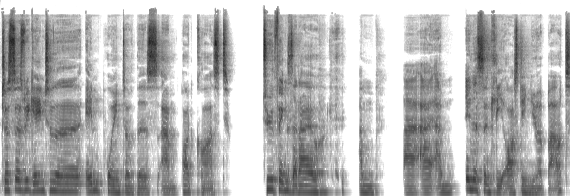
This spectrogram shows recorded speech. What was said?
just as we get into the end point of this um, podcast, two things that I am I, I'm innocently asking you about.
